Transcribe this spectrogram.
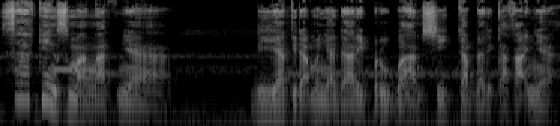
Saking semangatnya Dia tidak menyadari perubahan sikap dari kakaknya.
